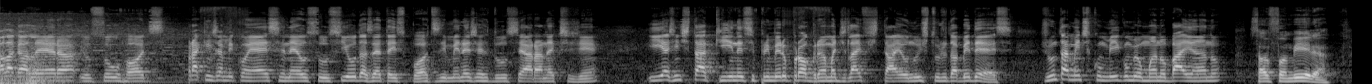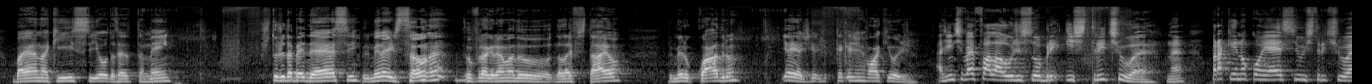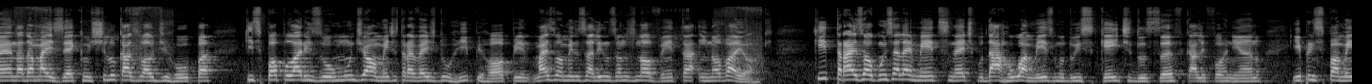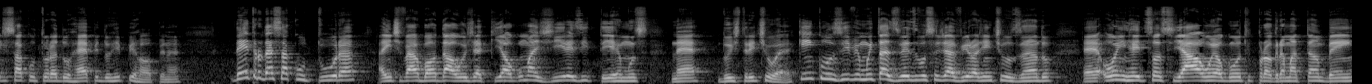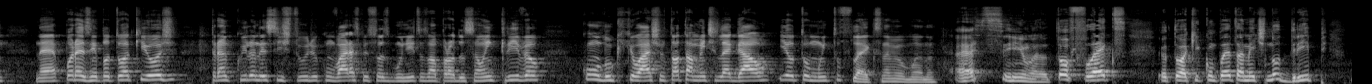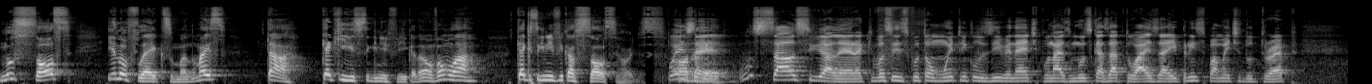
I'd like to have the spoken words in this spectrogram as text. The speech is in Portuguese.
Fala galera, eu sou o Rods. Pra quem já me conhece, né, eu sou o CEO da Zeta Esportes e manager do Ceará Next Gen. E a gente tá aqui nesse primeiro programa de lifestyle no estúdio da BDS. Juntamente comigo, meu mano Baiano. Salve família, Baiano aqui, CEO da Zeta também. Estúdio da BDS, primeira edição, né, do programa do, do Lifestyle, primeiro quadro. E aí, o que, que a gente vai falar aqui hoje? A gente vai falar hoje sobre streetwear, né? Pra quem não conhece, o streetwear nada mais é que um estilo casual de roupa que se popularizou mundialmente através do hip hop, mais ou menos ali nos anos 90 em Nova York. Que traz alguns elementos, né, tipo da rua mesmo, do skate, do surf californiano e principalmente essa cultura do rap e do hip hop, né? Dentro dessa cultura, a gente vai abordar hoje aqui algumas gírias e termos, né, do streetwear, que inclusive muitas vezes vocês já viram a gente usando é, ou em rede social ou em algum outro programa também, né? Por exemplo, eu tô aqui hoje tranquilo nesse estúdio com várias pessoas bonitas, uma produção incrível, com um look que eu acho totalmente legal e eu tô muito flex, né, meu mano? É sim, mano. Eu tô flex, eu tô aqui completamente no drip, no sauce e no flex, mano. Mas tá, o que é que isso significa? Não, vamos lá. O que é que significa salsa, Rods? Pois Fala é, o salsa, galera, que vocês escutam muito, inclusive, né, tipo, nas músicas atuais aí, principalmente do trap.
